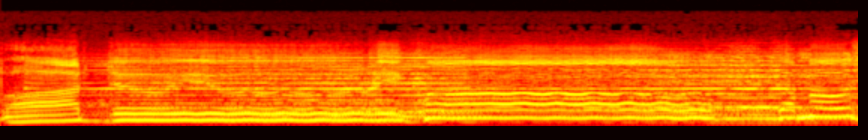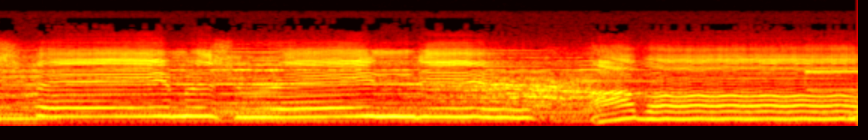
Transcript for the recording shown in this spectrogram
But do you recall the most famous reindeer of all?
